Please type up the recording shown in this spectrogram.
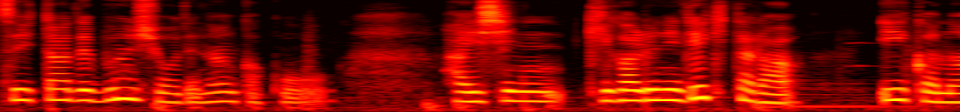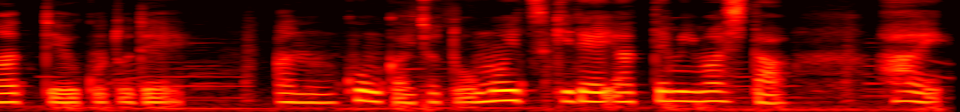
twitter で文章でなんかこう配信気軽にできたらいいかなっていうことであの今回ちょっと思いつきでやってみました。はい。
